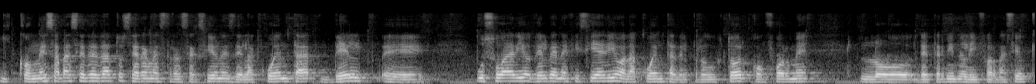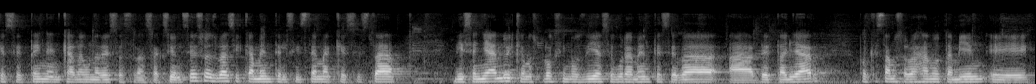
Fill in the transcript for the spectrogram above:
y con esa base de datos serán las transacciones de la cuenta del usuario del beneficiario a la cuenta del productor conforme lo determina la información que se tenga en cada una de esas transacciones. Eso es básicamente el sistema que se está diseñando y que en los próximos días seguramente se va a detallar porque estamos trabajando también eh,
